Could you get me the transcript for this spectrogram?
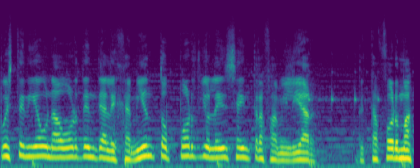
pues tenía una orden de alejamiento por violencia intrafamiliar. De esta forma,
